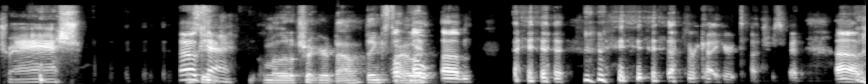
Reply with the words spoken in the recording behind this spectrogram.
trash. See. Okay. I'm a little triggered now. Thanks, Tyler. Oh, oh, um, I forgot you're a Dodgers fan. Um,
